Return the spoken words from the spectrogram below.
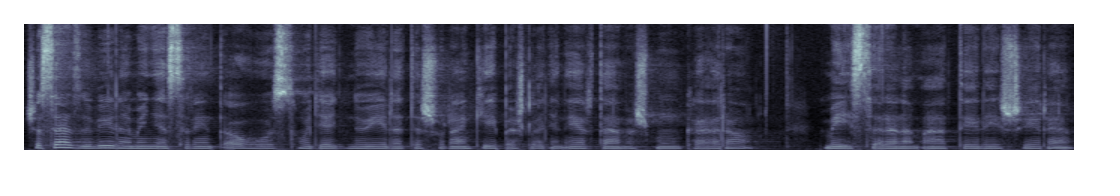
És a szerző véleménye szerint ahhoz, hogy egy nő élete során képes legyen értelmes munkára, mély szerelem átélésére,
